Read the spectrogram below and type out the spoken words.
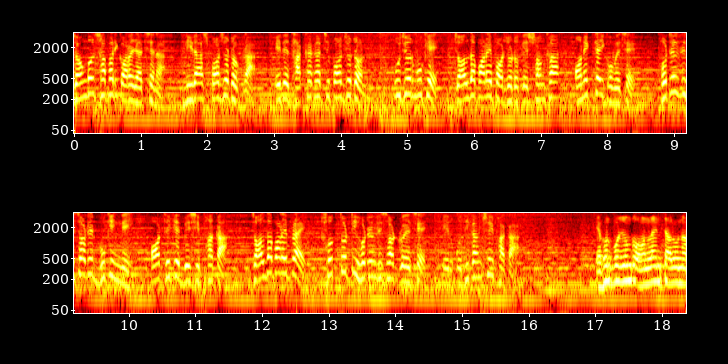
জঙ্গল সাফারি করা যাচ্ছে না, নিরাশ পর্যটকরা। এতে ধাক্কা খাচ্ছে পর্যটন। পুজোর মুখে জলদাপাড়ায় পর্যটকের সংখ্যা অনেকটাই কমেছে। হোটেল রিসর্টের বুকিং নেই অর্ধেকের বেশি ফাঁকা। জলদাপাড়ায় প্রায় সত্তরটি হোটেল রিসর্ট রয়েছে এর অধিকাংশই ফাঁকা। এখন পর্যন্ত অনলাইন চালু না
